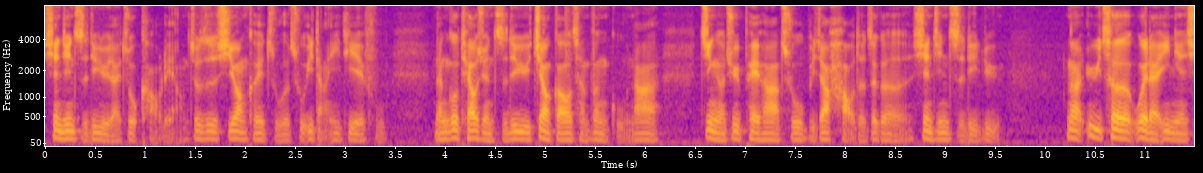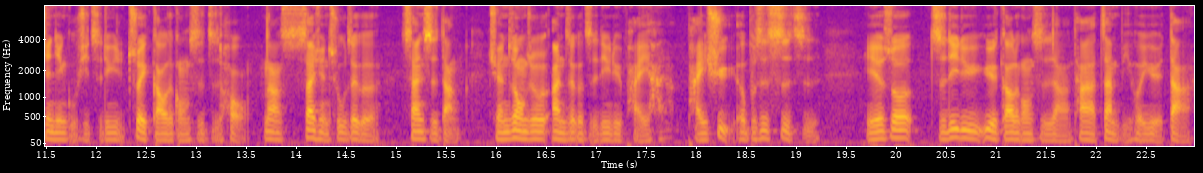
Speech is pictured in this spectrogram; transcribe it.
现金殖利率来做考量，就是希望可以组合出一档 ETF，能够挑选殖利率较高成分股，那进而去配发出比较好的这个现金殖利率。那预测未来一年现金股息殖利率最高的公司之后，那筛选出这个三十档。权重就按这个殖利率排排序，而不是市值。也就是说，殖利率越高的公司啊，它的占比会越大。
